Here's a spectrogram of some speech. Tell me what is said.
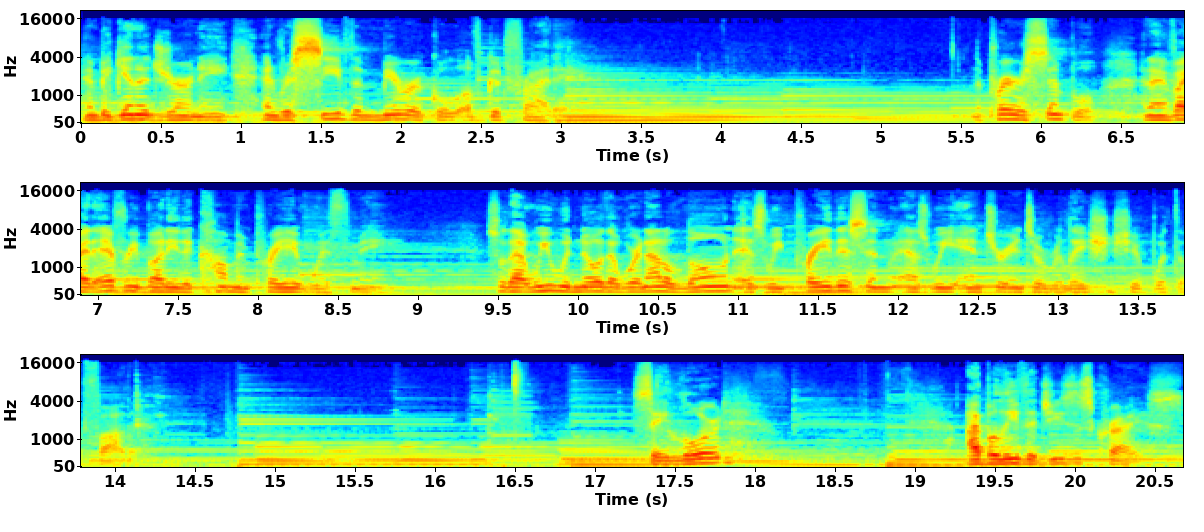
and begin a journey and receive the miracle of Good Friday. The prayer is simple, and I invite everybody to come and pray it with me so that we would know that we're not alone as we pray this and as we enter into a relationship with the Father. Say, Lord, I believe that Jesus Christ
